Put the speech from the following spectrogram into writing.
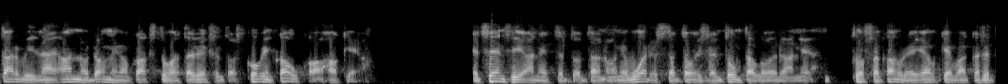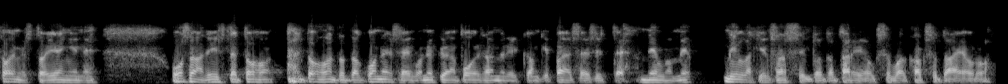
tarvitse näin Anno Domino 2019 kovin kaukaa hakea. Et sen sijaan, että tota, no, niin vuodesta toiseen tumpeloidaan, niin tuossa kauden jälkeen, vaikka se toimistojengi, niin osa niistä tuohon tota koneeseen, kun nykyään Pohjois-Amerikkaankin pääsee sitten milloin millakin sassin tuota tarjouksella 200 euroa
